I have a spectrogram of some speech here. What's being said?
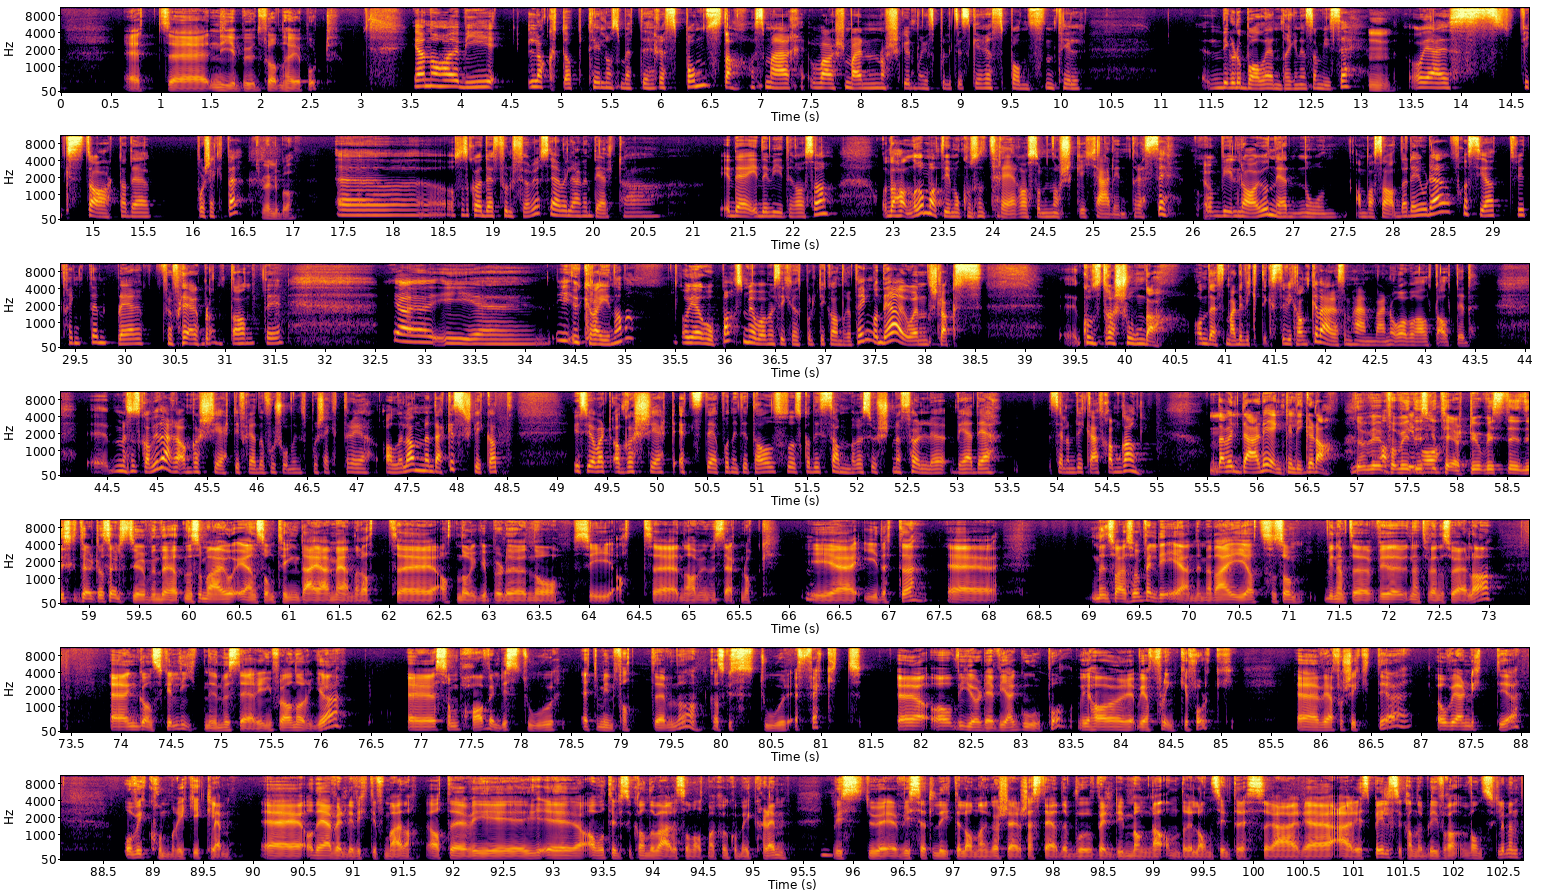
et eh, nye bud fra Den høye port? Ja, nå har vi lagt opp til noe som heter respons, da, som er hva som er den norske utenrikspolitiske responsen til de globale endringene som vi ser. Og jeg fikk starta det prosjektet. Veldig bra. Eh, og så skal det fullføres, så jeg vil gjerne delta i det, i det videre også. Og det handler om at vi må konsentrere oss om norske kjerneinteresser. Ja. Og vi la jo ned noen ambassader, det gjorde jeg, for å si at vi trengte flere, flere annet i, ja, i, eh, i Ukraina da. og i Europa, som jobber med sikkerhetspolitikk og andre ting. Og det er jo en slags eh, konsentrasjon da, om det som er det viktigste. Vi kan ikke være som Heimevernet overalt alltid. Eh, Men så skal vi være engasjert i fred- og forsoningsprosjekter i alle land. Men det er ikke slik at hvis vi har vært engasjert et sted på 90-tallet, så skal de samme ressursene følge ved det, selv om det ikke er framgang. Og det er vel der det egentlig ligger, da. Det, vi, for vi diskuterte jo, vi diskuterte jo selvstyremyndighetene, som er jo en sånn ting der jeg mener at, eh, at Norge burde nå si at eh, nå har vi investert nok i, eh, i dette. Men så er jeg så veldig enig med deg i at som vi nevnte, vi nevnte Venezuela. En ganske liten investering fra Norge som har veldig stor, etter min fatteevne, ganske stor effekt. Eh, og vi gjør det vi er gode på. Vi har, vi har flinke folk. Eh, vi er forsiktige, og vi er nyttige. Og vi kommer ikke i klem. Eh, og det er veldig viktig for meg. da, at eh, vi, eh, Av og til så kan det være sånn at man kan komme i klem hvis, du, hvis et lite land engasjerer seg steder hvor veldig mange andre lands interesser er, eh, er i spill. Så kan det bli vanskelig. Men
